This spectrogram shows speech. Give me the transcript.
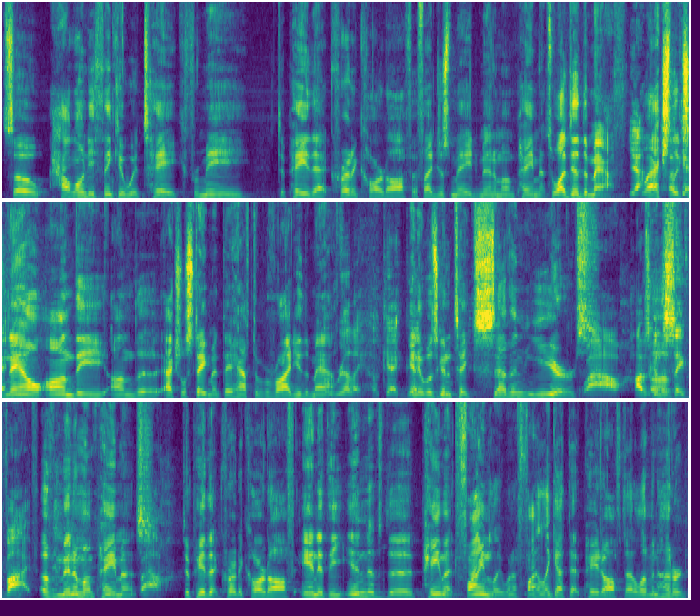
So how long do you think it would take for me to pay that credit card off if I just made minimum payments? Well, I did the math. Yeah, Well, actually, it's now on the, on the actual statement, they have to provide you the math. Really? Okay, And it was going to take seven years Wow, I was going to say five. of minimum payments Wow. to pay that credit card off. And at the end of the payment, finally, when I finally got that paid off, that 1100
